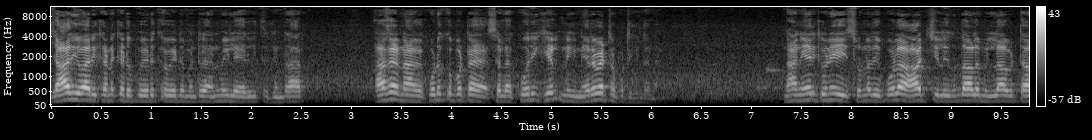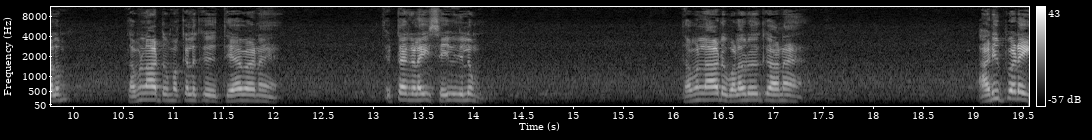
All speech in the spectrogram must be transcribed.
ஜாதிவாரி கணக்கெடுப்பு எடுக்க வேண்டும் என்று அண்மையில் அறிவித்திருக்கின்றார். ஆக நாங்கள் கொடுக்கப்பட்ட சில கோரிக்கைகள் நீங்கள் நிறைவேற்றப்பட்டிருக்கின்றன. நான் ஏற்கனவே சொன்னதைப் போல ஆட்சியில் இருந்தாலும் இல்லாவிட்டாலும் தமிழ்நாட்டு மக்களுக்கு தேவையான திட்டங்களை செய்வதிலும் தமிழ்நாடு வளர்வதற்கான அடிப்படை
